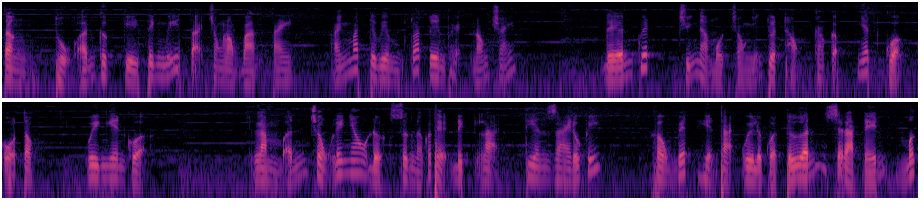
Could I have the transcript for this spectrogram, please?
tầng thủ ấn cực kỳ tinh mỹ tại trong lòng bàn tay, ánh mắt tiêu viêm toát lên vẻ nóng cháy. Đế ấn quyết chính là một trong những tuyệt học cao cấp nhất của cổ tộc, uy nghiên của làm ấn chồng lên nhau được xưng là có thể địch lại thiên giai đấu kỹ. Không biết hiện tại uy lực của tứ ấn sẽ đạt đến mức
